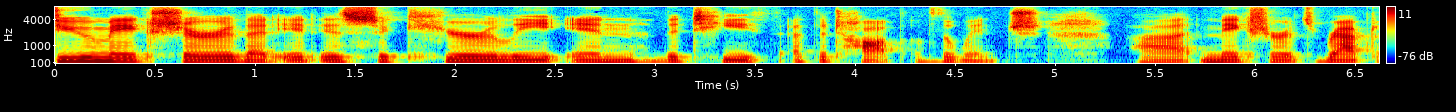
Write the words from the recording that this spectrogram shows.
do make sure that it is securely in the teeth at the top of the winch uh, make sure it's wrapped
